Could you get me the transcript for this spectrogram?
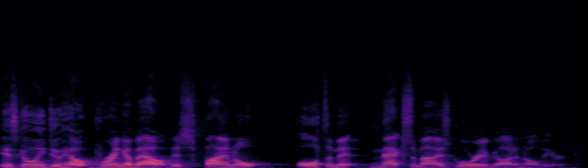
is going to help bring about this final, ultimate, maximized glory of God in all the earth.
